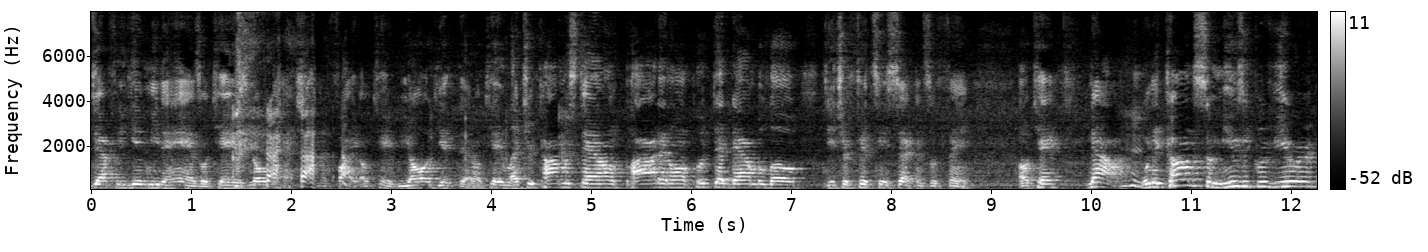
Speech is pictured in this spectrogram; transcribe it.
definitely give me the hands. Okay, there's no match in the fight. Okay, we all get that. Okay, let your comments down, pile that on, put that down below, get your 15 seconds of fame. Okay, now mm-hmm. when it comes to music reviewer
